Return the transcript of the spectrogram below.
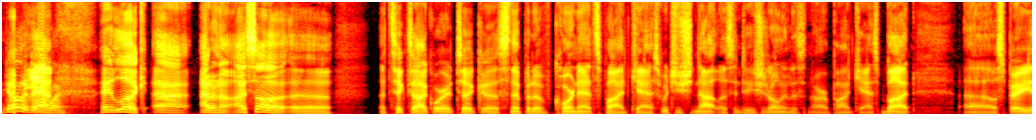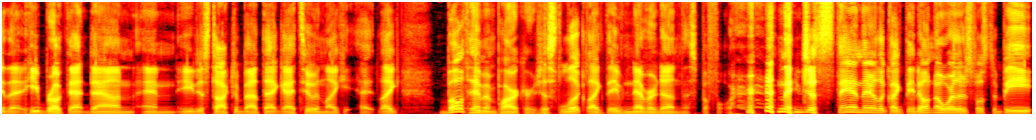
Go with Yeah. that one. Hey, look, uh, I don't know. I saw uh, a TikTok where it took a snippet of Cornette's podcast, which you should not listen to. You should only listen to our podcast. But uh, I'll spare you that he broke that down and he just talked about that guy too. And like, uh, like both him and Parker just look like they've never done this before. and they just stand there, look like they don't know where they're supposed to be,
